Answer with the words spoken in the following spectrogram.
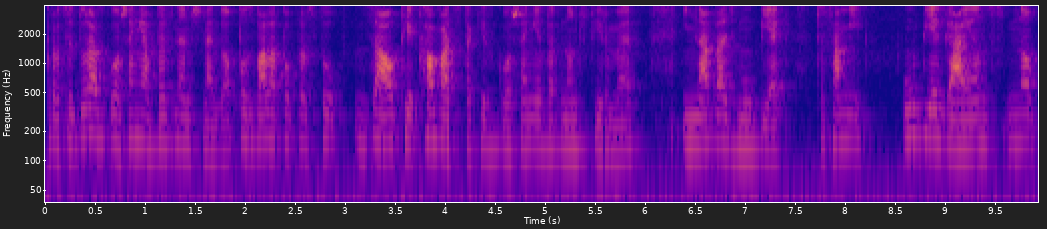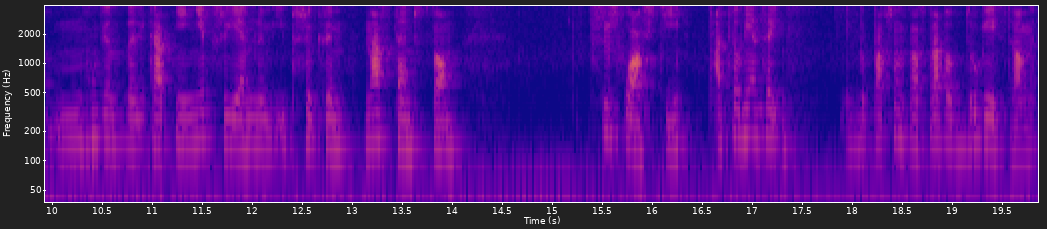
procedura zgłoszenia wewnętrznego pozwala po prostu zaopiekować takie zgłoszenie wewnątrz firmy i nadać mu bieg, czasami ubiegając, no mówiąc delikatnie, nieprzyjemnym i przykrym następstwom w przyszłości. A co więcej, jakby patrząc na sprawę od drugiej strony,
